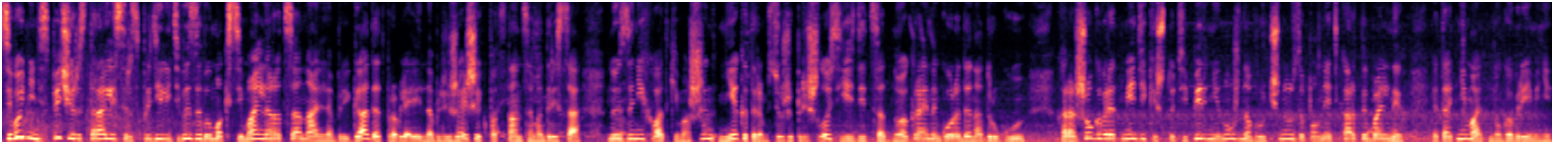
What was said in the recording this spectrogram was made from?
Сегодня диспетчеры старались распределить вызовы максимально рационально. Бригады отправляли на ближайшие к подстанциям адреса. Но из-за нехватки машин некоторым все же пришлось ездить с одной окраины города на другую. Хорошо говорят медики, что теперь не нужно вручную заполнять карты больных. Это отнимает много времени.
